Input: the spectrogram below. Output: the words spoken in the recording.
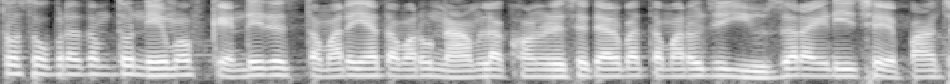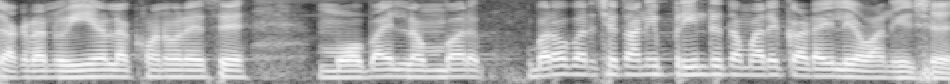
તો સૌપ્રથમ તો નેમ ઓફ કેન્ડિડેટ્સ તમારે અહીંયા તમારું નામ લખવાનું રહેશે. ત્યારબાદ તમારું જે યુઝર આઈડી છે, પાંચ આંકડાનું અહીંયા લખવાનું રહેશે. મોબાઈલ નંબર બરાબર છે? તો આની પ્રિન્ટ તમારે કઢાઈ લેવાની છે.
